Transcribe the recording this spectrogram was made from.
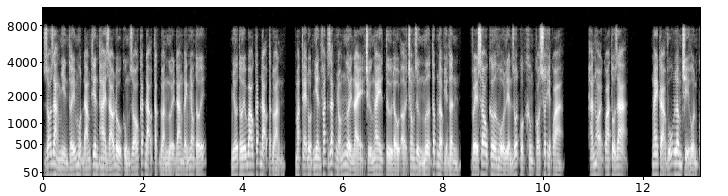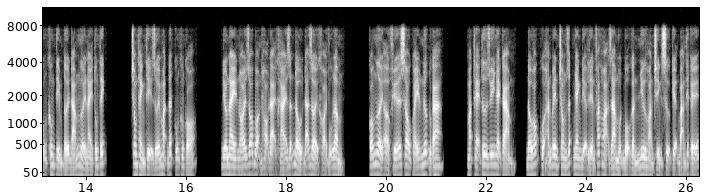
rõ ràng nhìn thấy một đám thiên thai giáo đồ cùng gió các đạo tập đoàn người đang đánh nhau tới nhớ tới bao các đạo tập đoàn mặt thẻ đột nhiên phát giác nhóm người này trừ ngay từ đầu ở trong rừng mưa tấp nập hiện thân về sau cơ hồ liền rốt cuộc không có xuất hiện qua hắn hỏi qua tô dạ ngay cả vũ lâm chỉ hồn cũng không tìm tới đám người này tung tích trong thành thị dưới mặt đất cũng không có điều này nói rõ bọn họ đại khái dẫn đầu đã rời khỏi vũ lâm có người ở phía sau quấy nước đục a mặt thẻ tư duy nhạy cảm, đầu óc của hắn bên trong rất nhanh địa liền phát họa ra một bộ gần như hoàn chỉnh sự kiện bản thiết kế.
